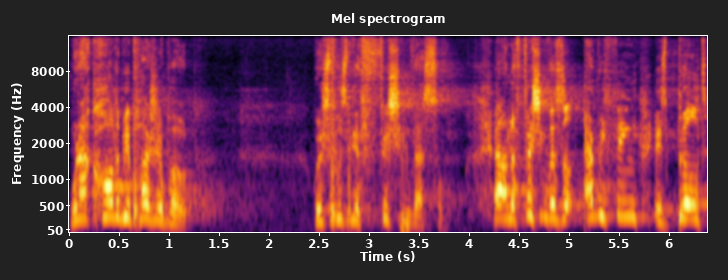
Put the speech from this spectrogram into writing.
We're not called to be a pleasure boat. We're supposed to be a fishing vessel. And on a fishing vessel, everything is built,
